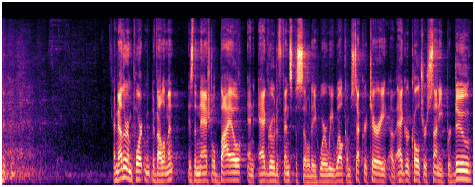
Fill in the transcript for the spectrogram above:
Another important development is the National Bio and Agro Defense Facility, where we welcome Secretary of Agriculture Sonny Perdue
